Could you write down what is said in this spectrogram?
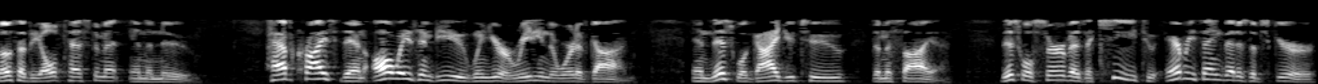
both of the Old Testament and the New. Have Christ then always in view when you are reading the Word of God, and this will guide you to the Messiah. This will serve as a key to everything that is obscure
